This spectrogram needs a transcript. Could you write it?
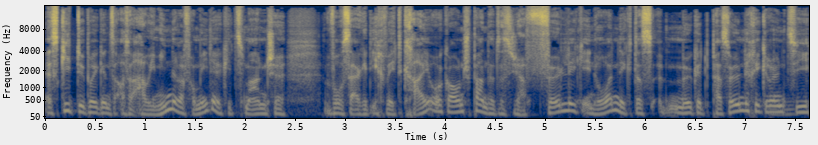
Es gibt übrigens, also auch in meiner Familie gibt es Menschen, die sagen, ich will kein Organ spenden. Das ist ja völlig in Ordnung. Das mögen persönliche Gründe mhm. sein,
